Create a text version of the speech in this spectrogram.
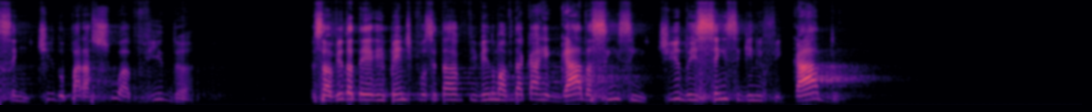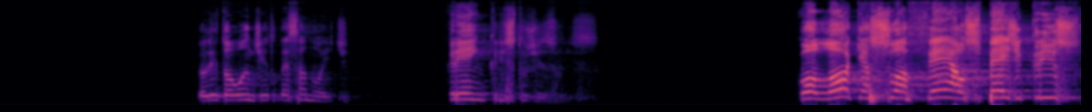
sentido para a sua vida, essa vida, de repente, que você está vivendo uma vida carregada, sem sentido e sem significado, eu lhe dou o andito dessa noite. Crê em Cristo Jesus. Coloque a sua fé aos pés de Cristo.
